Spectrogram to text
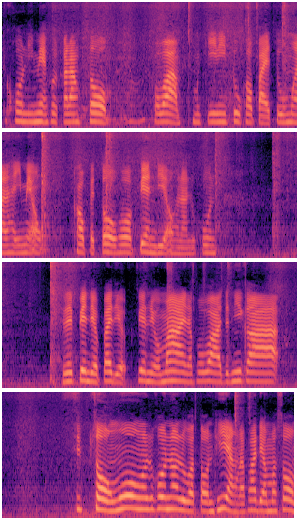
ทุกคนนี่แม่เพิ่นกำลังส้ม ราะว่าเมื่อกี้นี่ตู้เข้าไปตู้เมื่อให้แม่เอาเข้าไปโต้เพราะว่าเปลี่ยนเดียวนะทุกคนจะได้เปลี่ยนเดียวไปเดียวเปลี่ยนเดียวไม่นะเพราะว่าเดี๋ยวนี้ก็สิบสองโมงแล้วทุกคนเนาะหรือว่าตอนเที่ยงแล้วพอเดี๋ยวมาซ่อม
